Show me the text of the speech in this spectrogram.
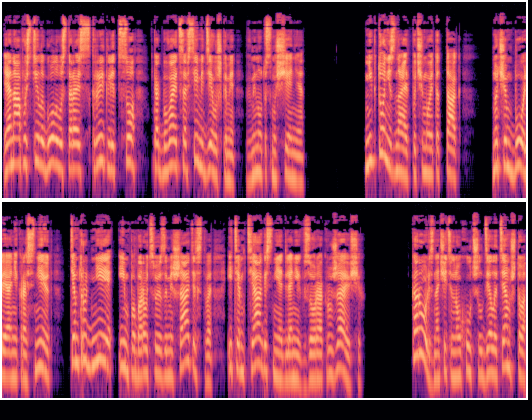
И она опустила голову, стараясь скрыть лицо, как бывает со всеми девушками в минуту смущения. Никто не знает, почему это так, но чем более они краснеют, тем труднее им побороть свое замешательство, и тем тягостнее для них взоры окружающих. Король значительно ухудшил дело тем, что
